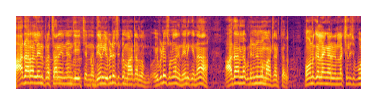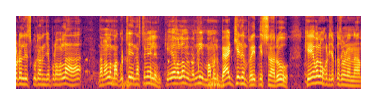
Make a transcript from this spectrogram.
ఆధారాలు లేని ప్రచారం ఏమైనా చేయించండి దేని దేనికి ఎవిడెన్స్ ఉంటే మాట్లాడదాం. ఎవిడెన్స్ ఉండాలి దేనికైనా ఆధారాలు లేకుండా ఎన్నెన్నో మాట్లాడతారు. పవన్ కళ్యాణ్ గారు రెండు లక్షలు ఇచ్చి ఫోటోలు తీసుకుంటారని చెప్పడం వల్ల దానివల్ల మాకు వచ్చే నష్టమే లేదు. కేవలం ఇవన్నీ మమ్మల్ని బ్యాడ్ చేయడం ప్రయత్నిస్తున్నారు. కేవలం ఒకటి చెప్తా చూడన్న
